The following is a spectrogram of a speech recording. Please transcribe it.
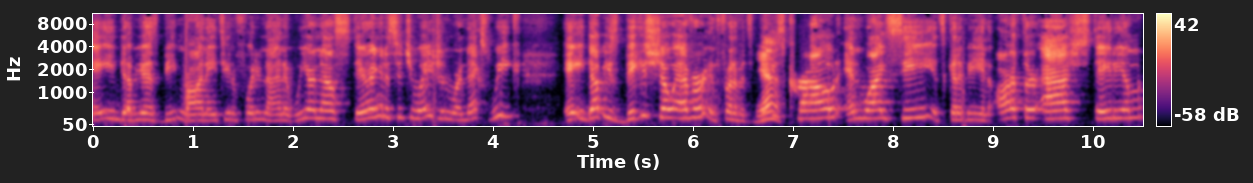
AEW has beaten Raw in 18 to 49. And we are now staring at a situation where next week, AEW's biggest show ever in front of its Yeah. biggest crowd, NYC. It's going to be in Arthur Ashe Stadium.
